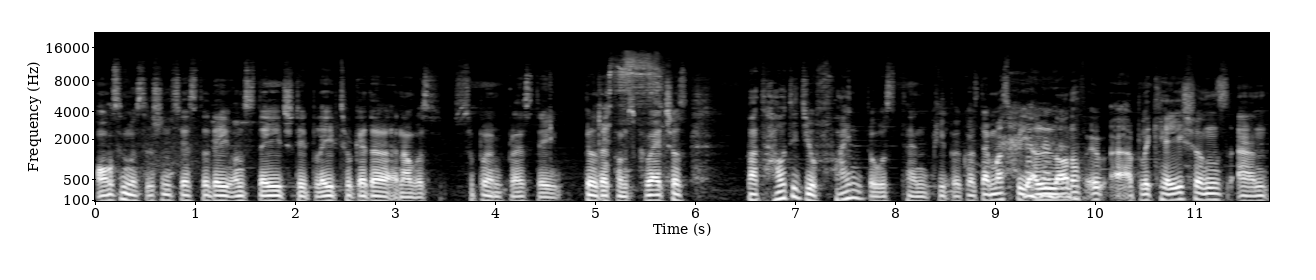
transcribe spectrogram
awesome musicians yesterday on stage. They played together and I was super impressed. They built it from scratches. But how did you find those 10 people? Because there must be a lot of uh, applications and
